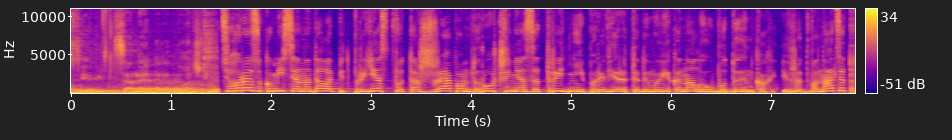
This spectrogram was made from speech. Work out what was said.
Кошторисі це не передбачено. Цього разу комісія надала підприємству та ЖЕПам доручення за три дні перевірити димові канали у будинках і вже 12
